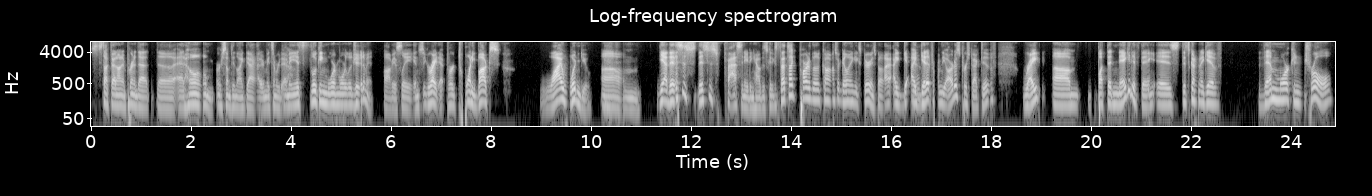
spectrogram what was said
stuck that on and printed that uh, at home or something like that or made some yeah. i mean it's looking more and more legitimate obviously and so you're right for 20 bucks why wouldn't you um yeah this is this is fascinating how this could because that's like part of the concert going experience but i i get yeah. i get it from the artist perspective right um but the negative thing is this going to give them more control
